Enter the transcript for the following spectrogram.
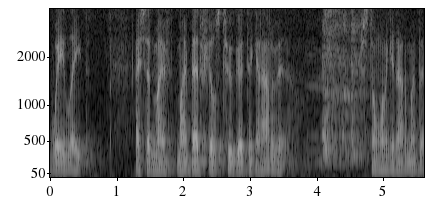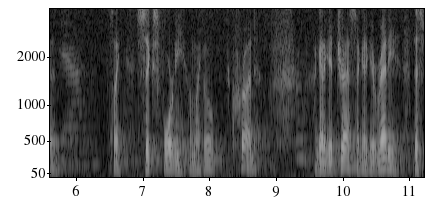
way late, I said, my, my bed feels too good to get out of it. Just don't want to get out of my bed. It's like 640. I'm like, oh, crud. I got to get dressed. I got to get ready. This,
